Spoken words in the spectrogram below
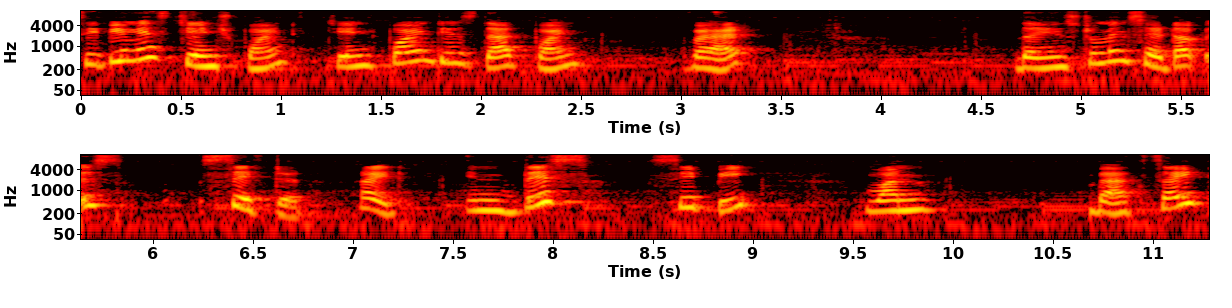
cp means change point. Change point is that point where the instrument setup is shifted right? In this cp one back sight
